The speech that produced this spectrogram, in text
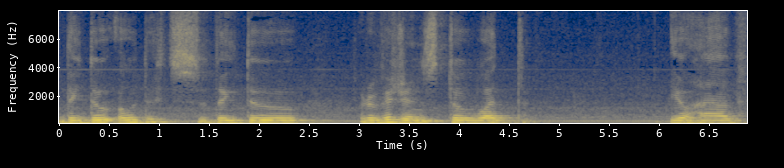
They do audits, they do revisions to what you have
